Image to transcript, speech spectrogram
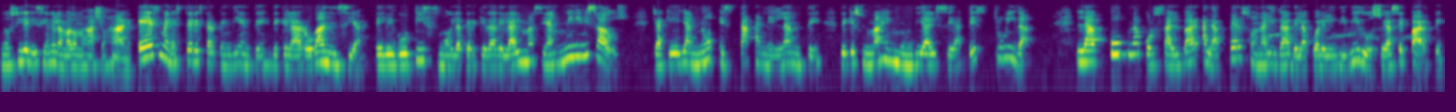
Nos sigue diciendo el amado Mahashohan, es menester estar pendiente de que la arrogancia, el egotismo y la terquedad del alma sean minimizados, ya que ella no está anhelante de que su imagen mundial sea destruida la pugna por salvar a la personalidad de la cual el individuo se hace parte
